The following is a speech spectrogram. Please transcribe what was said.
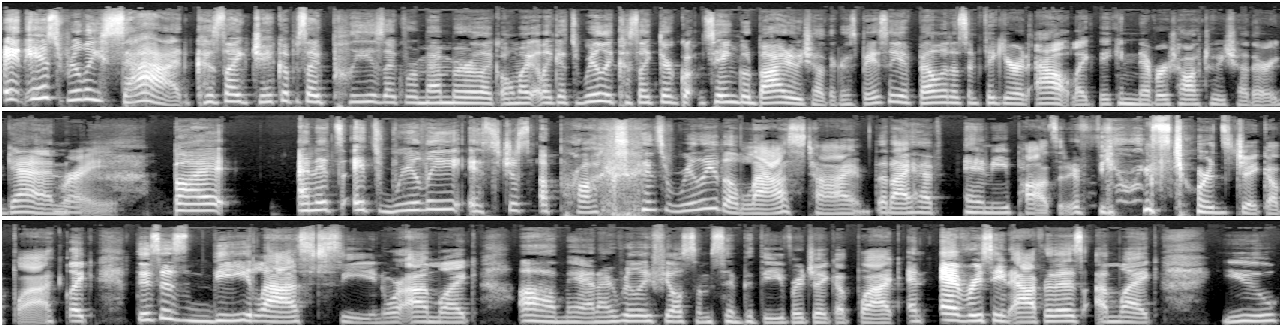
it is really sad because like Jacob's like, please, like remember, like oh my, like it's really because like they're go- saying goodbye to each other because basically if Bella doesn't figure it out, like they can never talk to each other again Right. but and it's it's really it's just a prox it's really the last time that i have any positive feelings towards jacob black. Like this is the last scene where i'm like oh man i really feel some sympathy for jacob black. And every scene after this i'm like you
